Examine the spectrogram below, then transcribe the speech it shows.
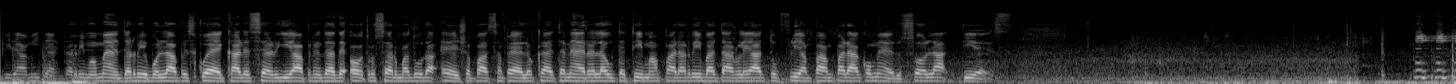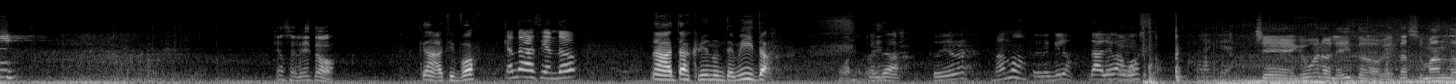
Piramide este rimamente, arrivo lápiz que carecer y aprender de otros armadura ella pasa pelo que tener la autoestima para arriba darle a tu flian pan para comer sola 10 ¿Qué hace, Leito? ¿Qué onda, tipo? ¿Qué andas haciendo? Nada, estás escribiendo un temita. ¿Cómo andás? ¿Todo bien? ¿Vamos? ¿Todo tranquilo? Dale, vamos. ¿Para qué? Che, qué bueno, Leito, que estás sumando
